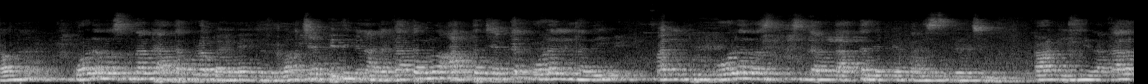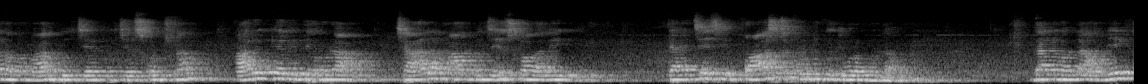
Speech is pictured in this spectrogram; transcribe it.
అవునా? కోడలు వస్తుందంటే అత్త కూడా భయం అవుతుంది వాళ్ళు చెప్పింది వినాలి. గతంలో అత్త చెప్తే కోడలు విన్నది మరి ఇప్పుడు కోడలు వచ్చిన తర్వాత అత్త చెప్పే పరిస్థితి వచ్చింది. కాబట్టి ఇన్ని రకాల మనం మార్పులు చేర్పులు చేసుకుంటున్నాం. ఆరోగ్య రీత్యా కూడా చాలా మార్పులు చేసుకోవాలి. దయచేసి ఫాస్ట్ ఫుడ్కు దూరం ఉందాం. దానివల్ల అనేక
